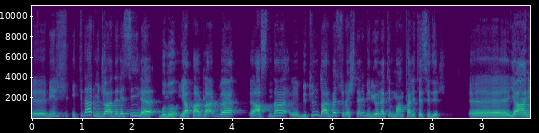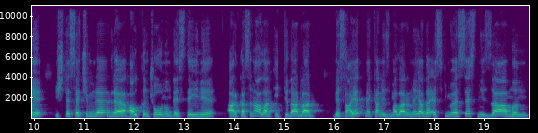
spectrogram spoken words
e, bir iktidar mücadelesiyle bunu yaparlar ve e, aslında e, bütün darbe süreçleri bir yönetim mantalitesidir. Yani işte seçimlerle halkın çoğunun desteğini arkasına alan iktidarlar vesayet mekanizmalarını ya da eski müesses nizamın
